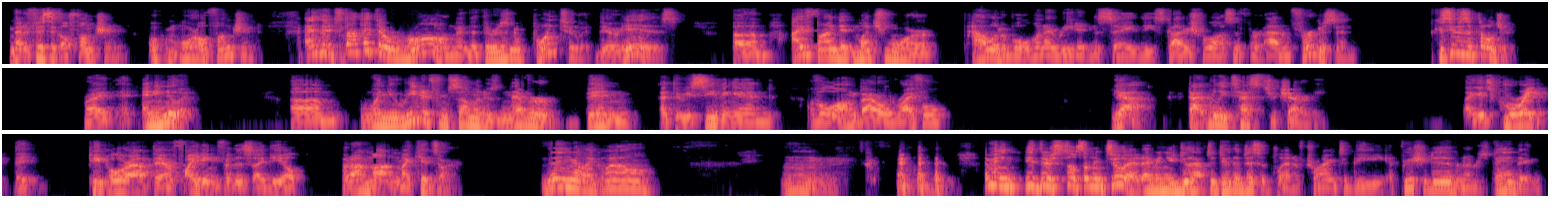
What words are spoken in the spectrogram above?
metaphysical function or moral function. And it's not that they're wrong and that there isn't a point to it. There is. Um, I find it much more palatable when I read it and say the Scottish philosopher Adam Ferguson because he was a soldier, right? And he knew it. Um, when you read it from someone who's never been at the receiving end of a long barreled rifle, yeah, that really tests your charity. Like it's great that people are out there fighting for this ideal, but I'm not and my kids aren't. And then you're like, well, hmm, I mean, there's still something to it. I mean, you do have to do the discipline of trying to be appreciative and understanding.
